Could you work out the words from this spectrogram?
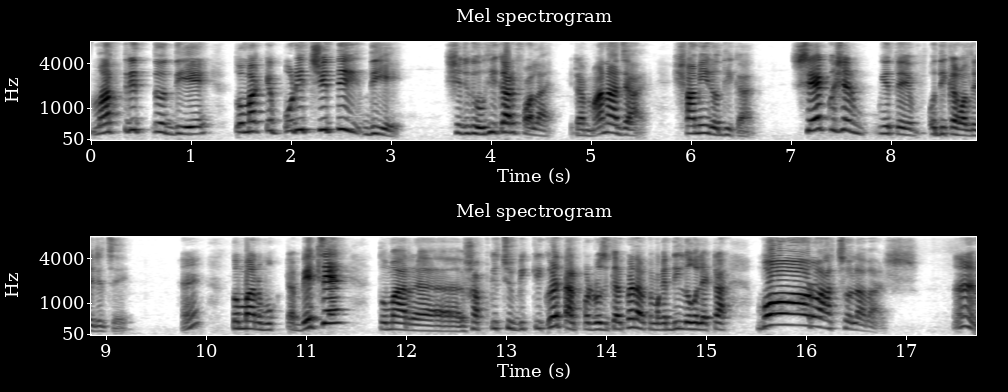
মাতৃত্ব দিয়ে, তোমাকে পরিচিতি দিয়ে সে যদি অধিকার ফলায়, এটা মানা যায়, স্বামীর অধিকার। সে কিসের ইয়েতে অধিকার বলতে এসেছে? হ্যাঁ তোমার মুখটা বেচে, তোমার সব কিছু বিক্রি করে, তারপর রোজগার করে, তারপর তোমাকে দিল হলে একটা বড় আছল আবাস হ্যাঁ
